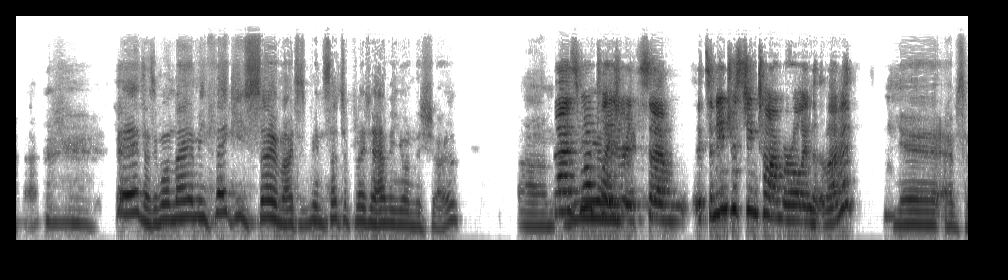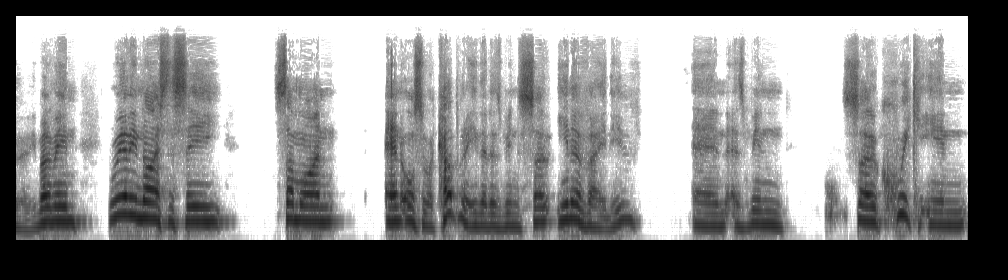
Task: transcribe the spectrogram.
Fantastic. Well, Naomi, thank you so much. It's been such a pleasure having you on the show. Um, No, it's my pleasure. It's um, it's an interesting time we're all in at the moment. Yeah, absolutely. But I mean, really nice to see someone and also a company that has been so innovative and has been so quick in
